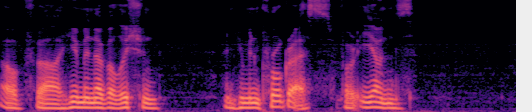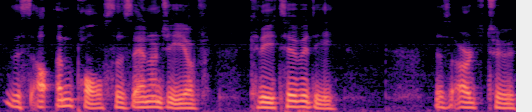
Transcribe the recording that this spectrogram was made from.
of uh, human evolution and human progress for eons. This uh, impulse, this energy of creativity, this urge to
